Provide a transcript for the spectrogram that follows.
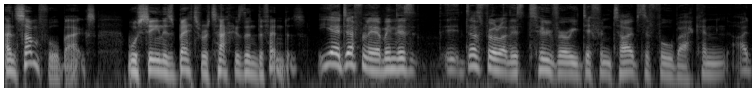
And some fullbacks were seen as better attackers than defenders. Yeah, definitely. I mean, there's it does feel like there's two very different types of fullback, and I'd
